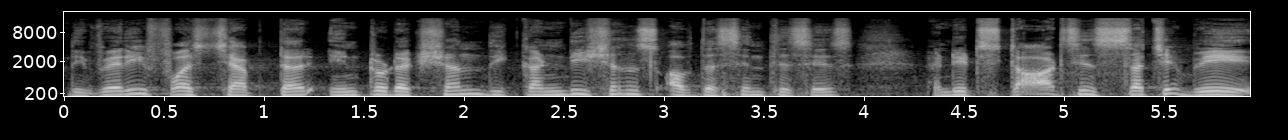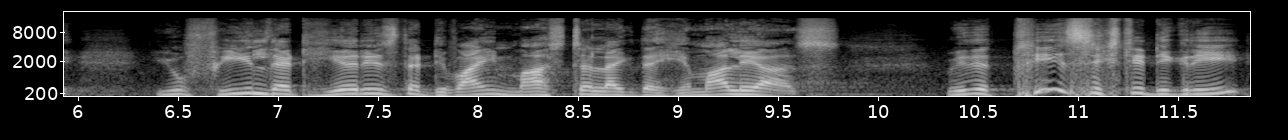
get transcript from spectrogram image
the very first chapter, introduction, the conditions of the synthesis, and it starts in such a way you feel that here is the divine master like the Himalayas with a 360 degree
